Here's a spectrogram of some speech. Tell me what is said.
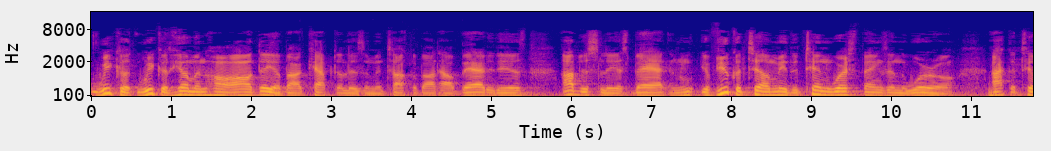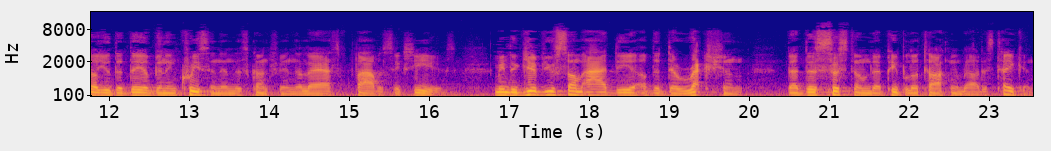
we could we could hem and haw all day about capitalism and talk about how bad it is. Obviously, it's bad. And if you could tell me the ten worst things in the world, I could tell you that they have been increasing in this country in the last five or six years. I mean, to give you some idea of the direction that this system that people are talking about is taking.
